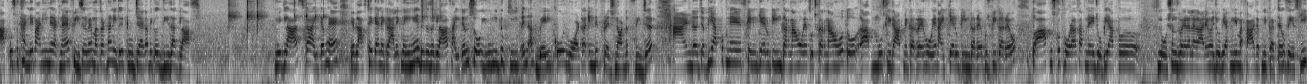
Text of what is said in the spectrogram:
आपको उसको ठंडे पानी में रखना है फ्रीजर में मत रखना, नहीं तो ये टूट जाएगा बिकॉज़ दीज आर ग्लास ये ग्लास का आइटम है। ये प्लास्टिक एंड एक्रालिक नहीं है। This is a glass item so you need to keep in a very cold water in the fridge not the freezer and जब भी आपको अपने स्किन केयर रूटीन करना हो या कुछ करना हो तो आप मोस्टली रात में कर रहे हो या नाइट केयर रूटीन कर रहे हो, कुछ भी कर रहे हो तो आप उसको थोड़ा सा अपने जो भी आप लोशंस वगैरह लगा रहे हो, जो भी अपनी मसाज अपनी करते हो फेस की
